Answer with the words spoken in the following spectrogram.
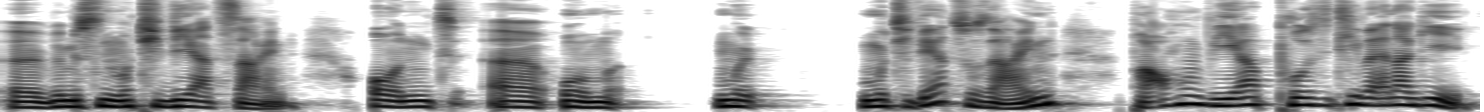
äh, wir müssen motiviert sein. Und äh, um mo motiviert zu sein, brauchen wir positive Energie.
